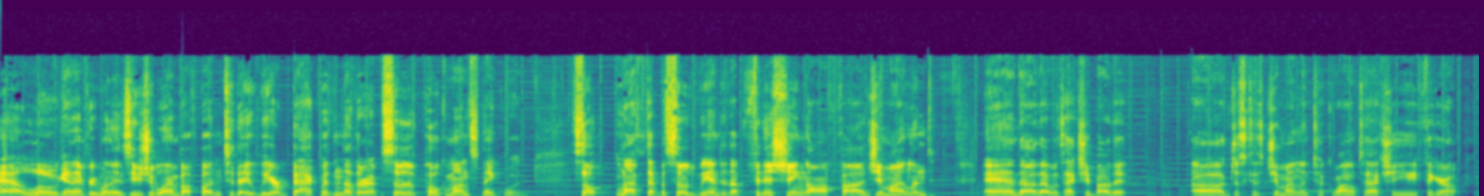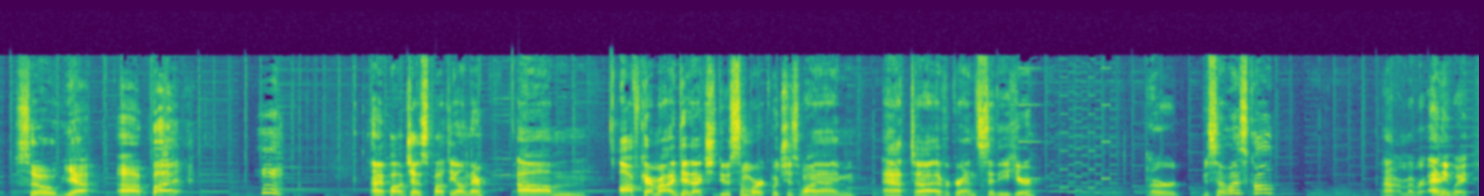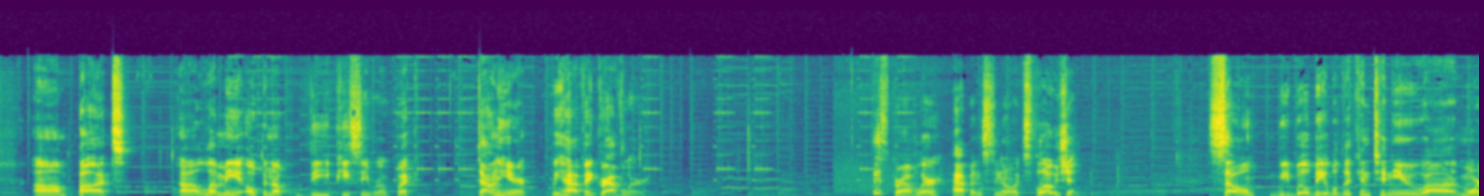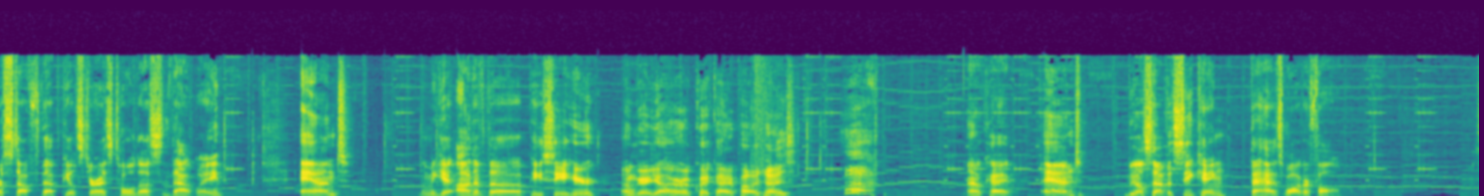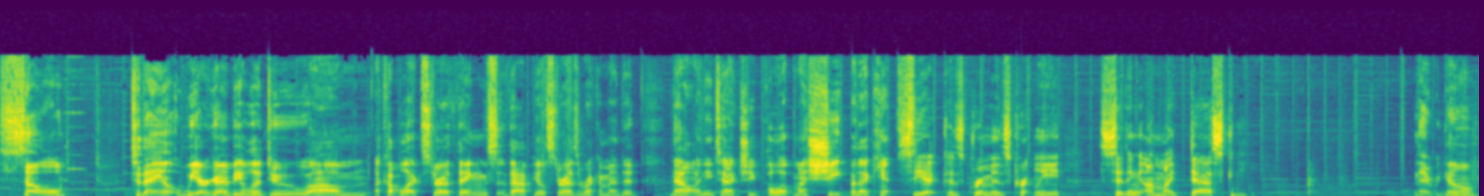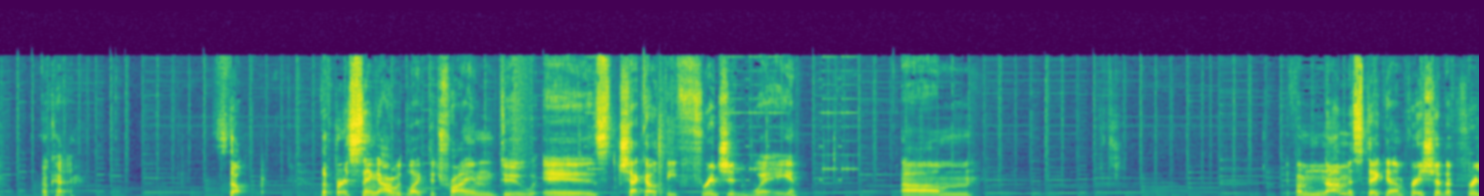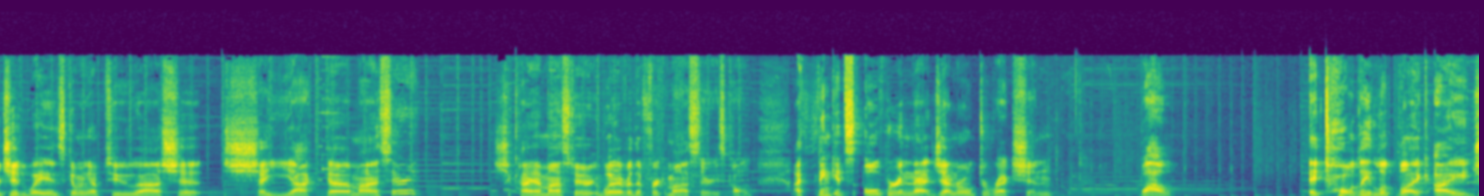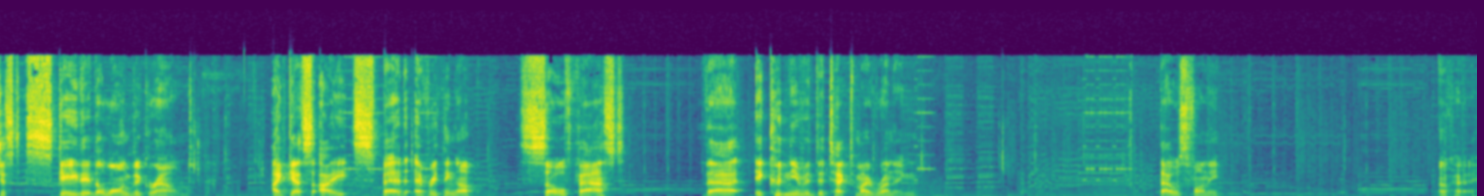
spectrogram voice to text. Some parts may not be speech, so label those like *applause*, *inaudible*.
Hello again everyone, as usual I'm Buffbud. Today we are back with another episode of Pokemon Snakewood. So, last episode we ended up finishing off uh, Gym Island, and uh, that was actually about it. Uh, just because Gym Island took a while to actually figure out. So, yeah. Uh, but, I apologize about the on there. Um, off camera, I did actually do some work, which is why I'm at uh, Evergrande City here. Or, is that what it's called? I don't remember. Anyway, um, but uh, let me open up the PC real quick. Down here, we have a Graveler. This Graveler happens to know Explosion. So, we will be able to continue uh, more stuff that Peelstar has told us that way. And, let me get out of the PC here. I'm gonna yawn real quick, I apologize. Ah. Okay, and we also have a Seaking that has Waterfall. So, today we are going to be able to do um, a couple extra things that Peelster has recommended. Now, I need to actually pull up my sheet, but I can't see it because Grim is currently sitting on my desk. There we go. Okay. So, the first thing I would like to try and do is check out the Frigid Way. Um, if I'm not mistaken, I'm pretty sure the Frigid Way is going up to uh, Sh Shayaka Monastery? Shikaya Monastery? Whatever the frick monastery is called. I think it's over in that general direction. Wow. It totally looked like I just skated along the ground. I guess I sped everything up so fast that it couldn't even detect my running. That was funny. Okay.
